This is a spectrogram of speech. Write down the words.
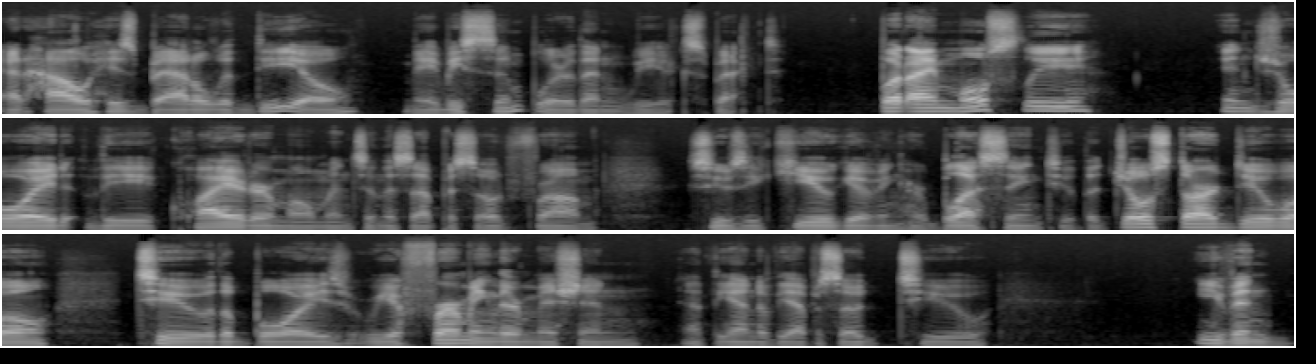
at how his battle with Dio may be simpler than we expect. But I mostly enjoyed the quieter moments in this episode from Suzi Q giving her blessing to the Joestar duo to the boys reaffirming their mission at the end of the episode to even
